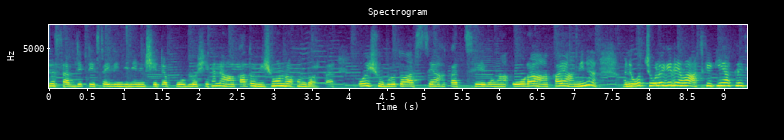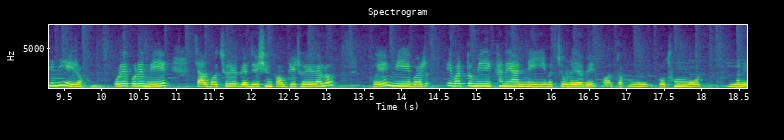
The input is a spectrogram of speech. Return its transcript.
যে সাবজেক্ট টেক্সটাইল ইঞ্জিনিয়ারিং সেটা পড়ল, সেখানে আঁকা তো ভীষণ রকম দরকার। ওই সুব্রত আসছে, আঁকাচ্ছে এবং ওরা আঁকায়, আমি না মানে ও চলে গেলে আমার আজকে কি আঁকলে চিনি? এইরকম। করে করে মেয়ের চার বছরের গ্র্যাজুয়েশন কমপ্লিট হয়ে গেল। হয়ে মেয়ে এবার এবার তো মেয়ে এখানে আর নেই, এবার চলে যাবে। আর তখন প্রথম ওর মানে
